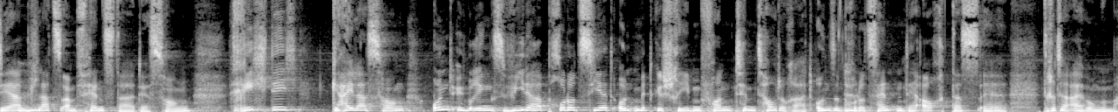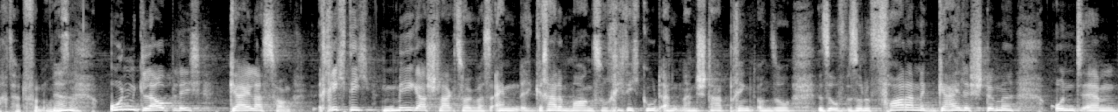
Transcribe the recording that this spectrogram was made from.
der Mhm. Platz am Fenster, der Song. Richtig geiler Song und übrigens wieder produziert und mitgeschrieben von Tim Tautorath, unserem Produzenten, der auch das äh, dritte Album gemacht hat von uns. Ja. Unglaublich geiler Song. Richtig mega Schlagzeug, was einen gerade morgens so richtig gut an, an den Start bringt und so, so, so eine fordernde, geile Stimme und ähm,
